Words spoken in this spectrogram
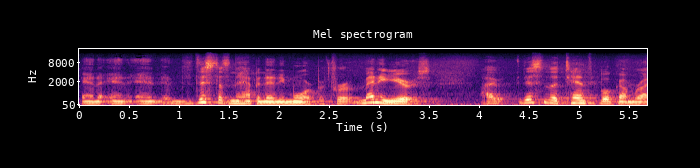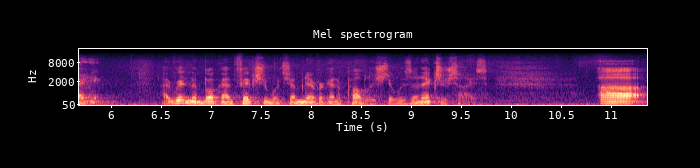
and, and, and, this doesn't happen anymore, but for many years, I, this is the tenth book I'm writing. I've written a book on fiction, which I'm never going to publish. It was an exercise. Uh,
